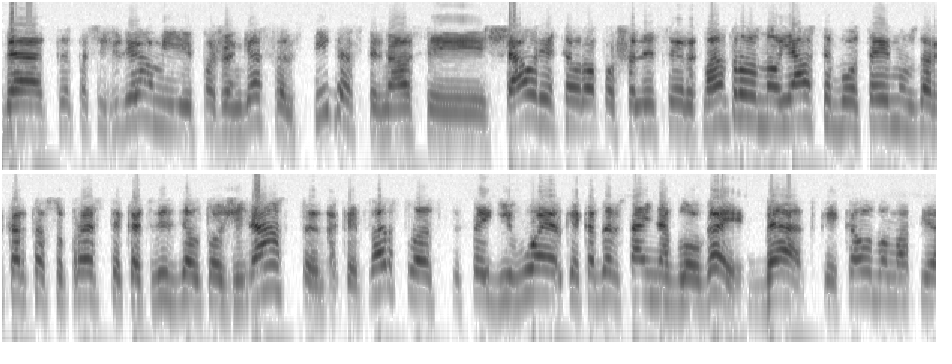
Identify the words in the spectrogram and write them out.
bet pasižiūrėjom į pažangias valstybės, pirmiausiai Šiaurės Europos šalis ir man atrodo naujausia buvo tai mums dar kartą suprasti, kad vis dėlto žiniasklaida kaip verslas, jisai gyvuoja ir kai kada visai neblogai. Bet kai kalbam apie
